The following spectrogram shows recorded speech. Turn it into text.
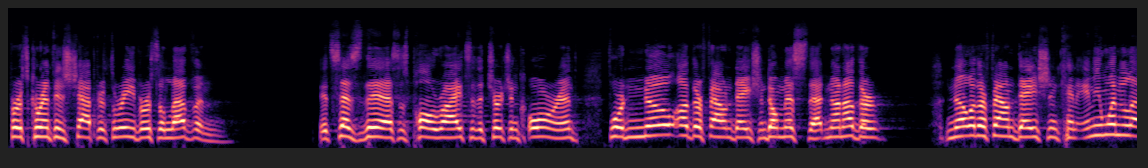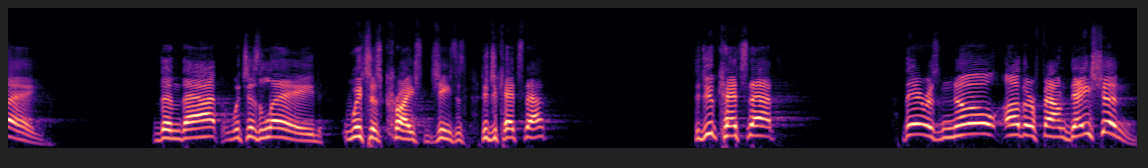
1 Corinthians chapter 3, verse 11. It says this, as Paul writes to the church in Corinth, for no other foundation, don't miss that, none other, no other foundation can anyone lay than that which is laid, which is Christ Jesus. Did you catch that? Did you catch that? There is no other foundation.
